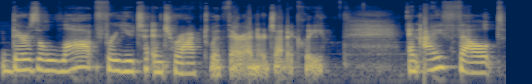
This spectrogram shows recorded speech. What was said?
there's a lot for you to interact with there energetically. And I felt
